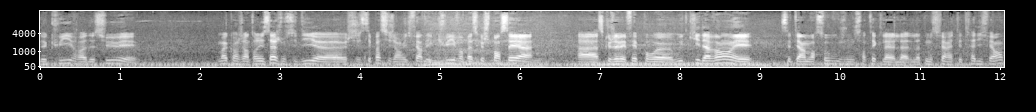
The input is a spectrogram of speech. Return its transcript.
de cuivre dessus. Et moi quand j'ai entendu ça, je me suis dit je sais pas si j'ai envie de faire des cuivres parce que je pensais à, ce que j'avais fait pour Woodkid avant et c'était un morceau où je me sentais que la- la- l'atmosphère était très différente.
